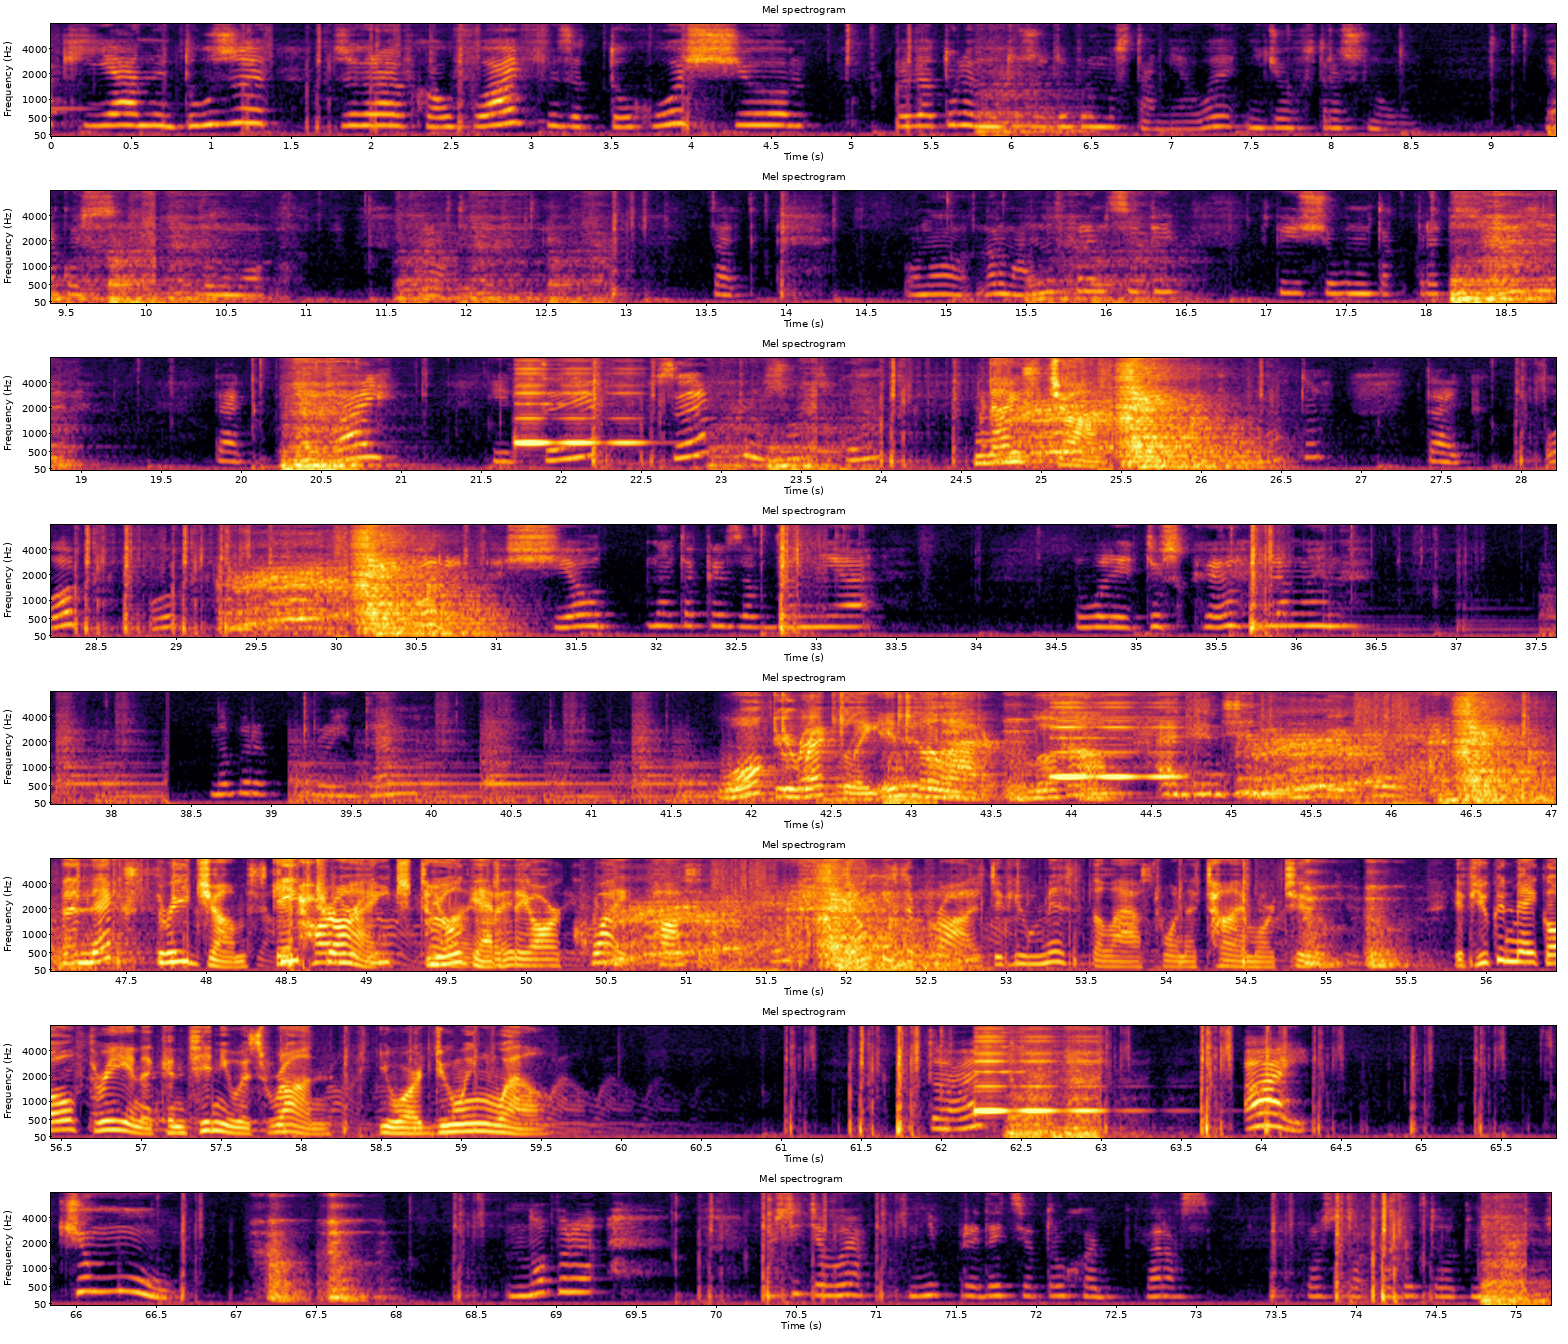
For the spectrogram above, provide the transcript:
Так, я не дуже граю в Half-Life із-за того, що клавіатура не в дуже доброму стані, але нічого страшного. Якось будемо грати. Так, воно нормально, в принципі. Поки що воно так працює. Так, давай. І ти. Все, пройшов. Nice job. Так, оп, оп. Тепер ще одне таке завдання. Доволі тяжке для мене. Добре, пройдемо. Walk directly into the ladder, look up, and continue moving forward. The next three jumps, keep trying. You'll get it. They are quite possible. Don't be surprised if you miss the last one a time or two. If you can make all three in a continuous run, you are doing well. Так. Ай! Чому? Добре. Простіть, але мені прийдеться трохи зараз просто робити одне і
